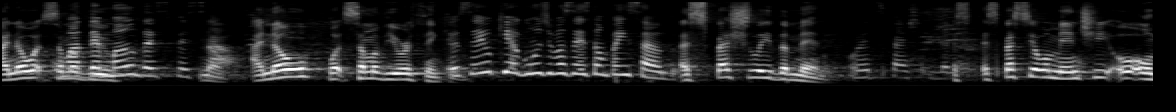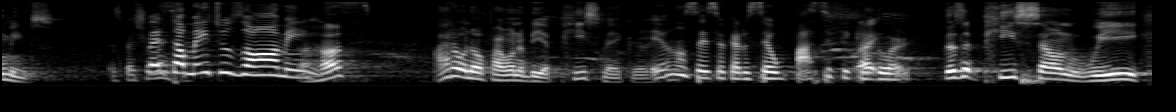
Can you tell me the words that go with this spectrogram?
I know what some Uma of you demanda No, especial. I know what some of you are thinking. Eu sei o que alguns de vocês estão pensando. Especially the men. Ou é especial- Es- Especialmente o homens. Especialmente. Os homens. Uh-huh. I don't know if I want to be a peacemaker. Eu não sei se eu quero ser um pacificador. Doesn't peace sound weak?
